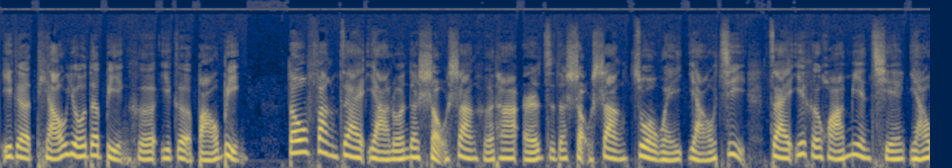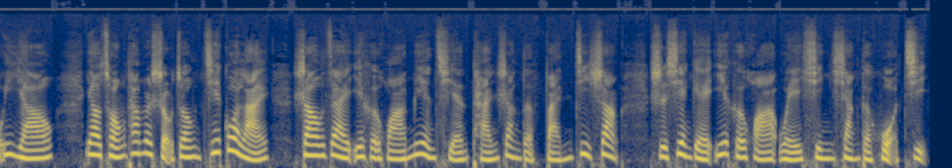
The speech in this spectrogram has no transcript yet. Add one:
一个调油的饼和一个薄饼，都放在亚伦的手上和他儿子的手上，作为摇祭，在耶和华面前摇一摇，要从他们手中接过来，烧在耶和华面前坛上的燔祭上，是献给耶和华为馨香的火祭。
